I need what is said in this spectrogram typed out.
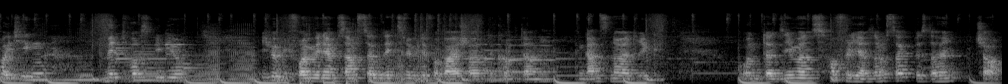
Heutigen Mittwochsvideo. Ich würde mich freuen, wenn ihr am Samstag um 16 Uhr wieder vorbeischaut. Da kommt dann ein ganz neuer Trick. Und dann sehen wir uns hoffentlich am Samstag. Bis dahin, ciao.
